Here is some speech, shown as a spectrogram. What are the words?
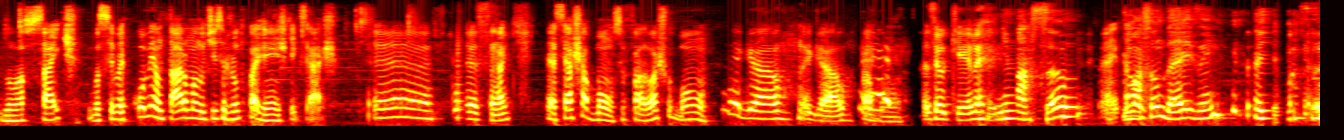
do nosso site. Você vai comentar uma notícia junto com a gente. O que, que você acha? É, interessante. É, você acha bom, você fala, eu acho bom. Legal, legal. Tá bom. Fazer o quê, né? Animação? É, então, Animação 10, hein? Animação.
